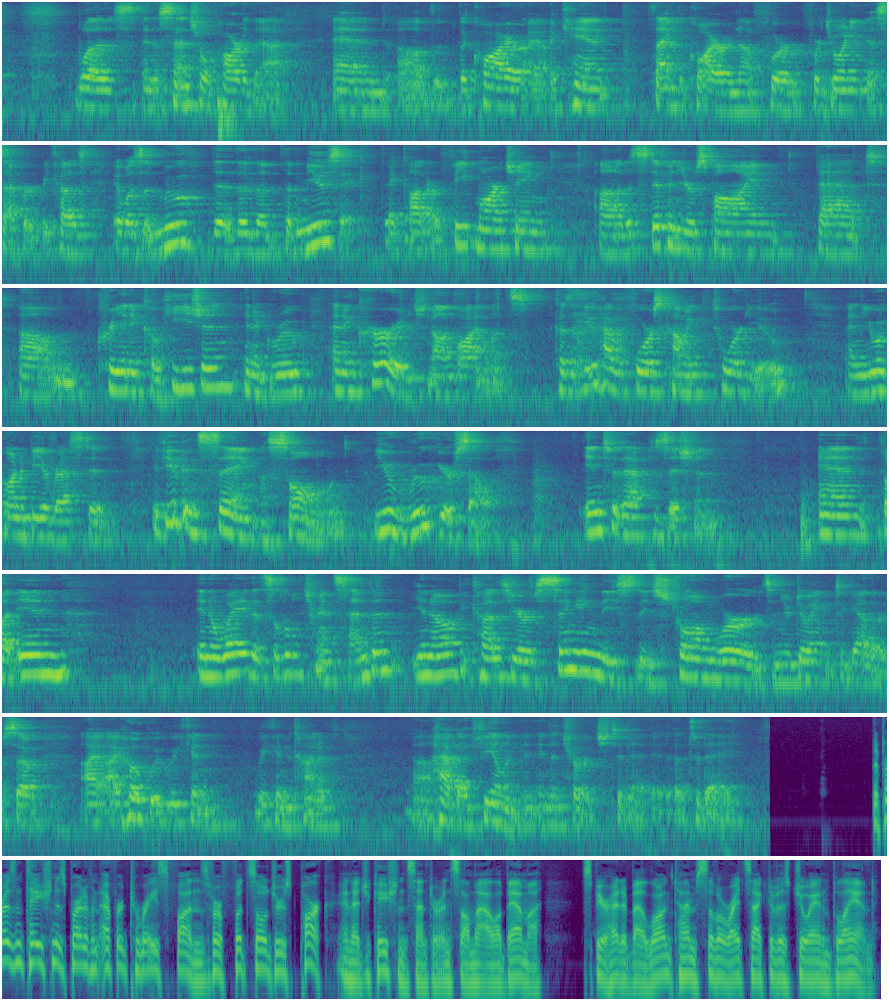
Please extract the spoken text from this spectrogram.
was an essential part of that. And uh, the, the, choir, I, I, can't thank the choir enough for, for joining this effort because it was a move, the, the, the, the music that got our feet marching, uh, that stiffened your spine, that um, created cohesion in a group and encouraged nonviolence. Because if you have a force coming toward you and you are going to be arrested, if you can sing a song, you root yourself into that position. And but in in a way that's a little transcendent, you know, because you're singing these these strong words and you're doing it together. So I, I hope we, we can we can kind of uh, have that feeling in, in the church today. Uh, today. The presentation is part of an effort to raise funds for Foot Soldiers Park, an education center in Selma, Alabama, spearheaded by longtime civil rights activist Joanne Bland.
